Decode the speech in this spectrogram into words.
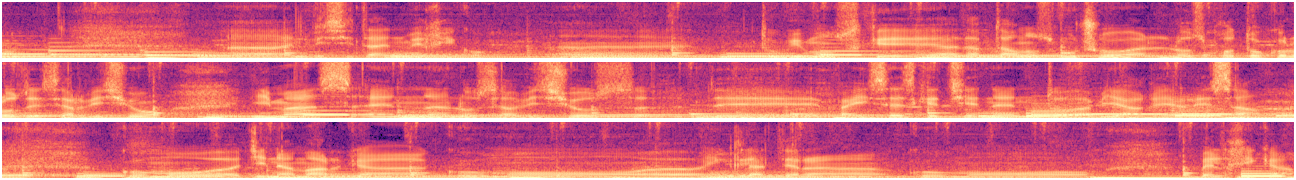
¿no? en visita en México. Uh, tuvimos que adaptarnos mucho a los protocolos de servicio y más en los servicios de países que tienen todavía realeza, como Dinamarca, como Inglaterra, Bélgica.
